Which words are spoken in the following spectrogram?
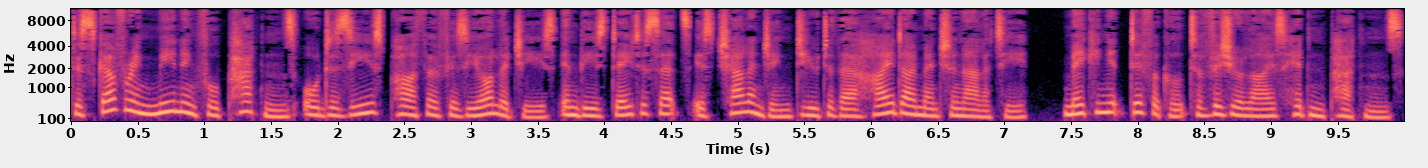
Discovering meaningful patterns or disease pathophysiologies in these datasets is challenging due to their high dimensionality, making it difficult to visualize hidden patterns.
